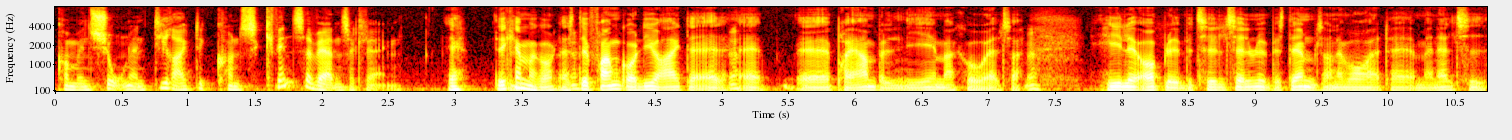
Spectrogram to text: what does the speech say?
konvention er en direkte konsekvens af verdenserklæringen? Ja, det kan man godt. Altså, ja. Det fremgår direkte af, ja. af, af præambelen i MRK, altså ja. hele opløbet til selve bestemmelserne, hvor at, at man altid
